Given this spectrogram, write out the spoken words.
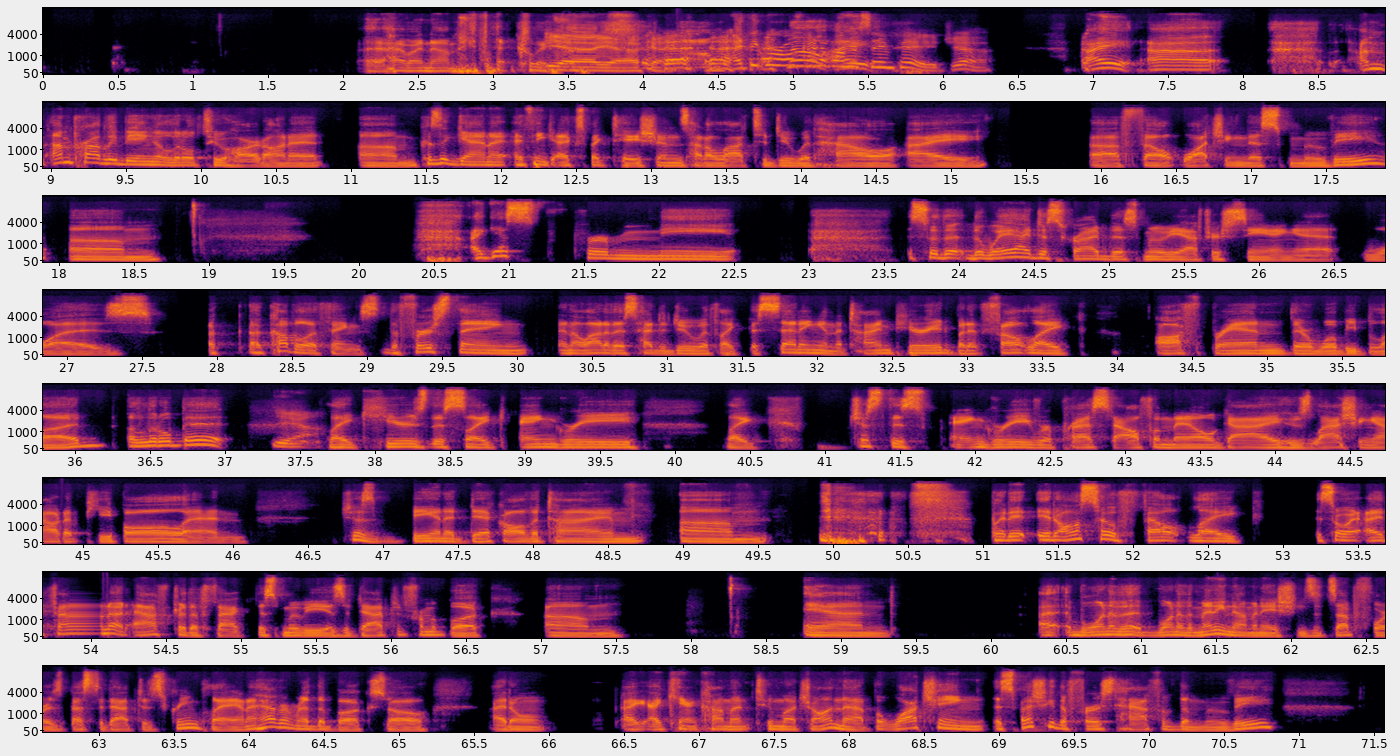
Uh, Have I not made that clear? Yeah, yeah. Okay. Um, I think we're all no, kind of on I- the same page. Yeah. I uh I'm I'm probably being a little too hard on it. Um, because again, I, I think expectations had a lot to do with how I uh felt watching this movie. Um I guess for me, so the the way I described this movie after seeing it was a, a couple of things. The first thing, and a lot of this had to do with like the setting and the time period, but it felt like off-brand there will be blood a little bit Yeah. like here's this like angry like just this angry repressed alpha male guy who's lashing out at people and just being a dick all the time um but it it also felt like so I, I found out after the fact this movie is adapted from a book um and I, one of the one of the many nominations it's up for is best adapted screenplay and i haven't read the book so i don't I, I can't comment too much on that but watching especially the first half of the movie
